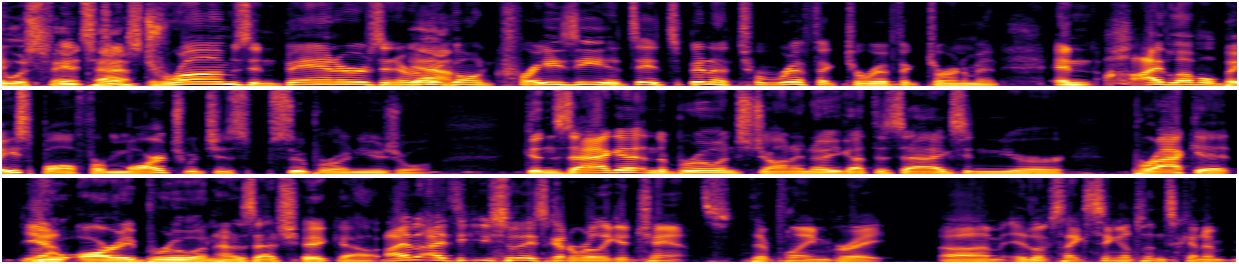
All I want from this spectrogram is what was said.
terrific. was It's just fantastic. drums and banners and everything Yeah. going crazy. It's it's been a terrific, terrific tournament and high level baseball for March, which is super unusual. Gonzaga and the Bruins, John. I know you got the Zags in your bracket. Yeah. You are a Bruin. How does that shake out? I, I think UCLA's got a really good chance. They're playing great. Um, it looks like Singleton's going to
